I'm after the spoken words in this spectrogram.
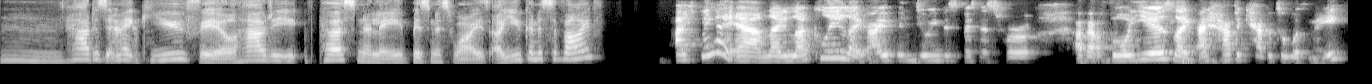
Mm, how does it yeah. make you feel? How do you personally, business wise, are you going to survive? I think I am. Like, luckily, like I've been doing this business for about four years. Like, I have the capital with me,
